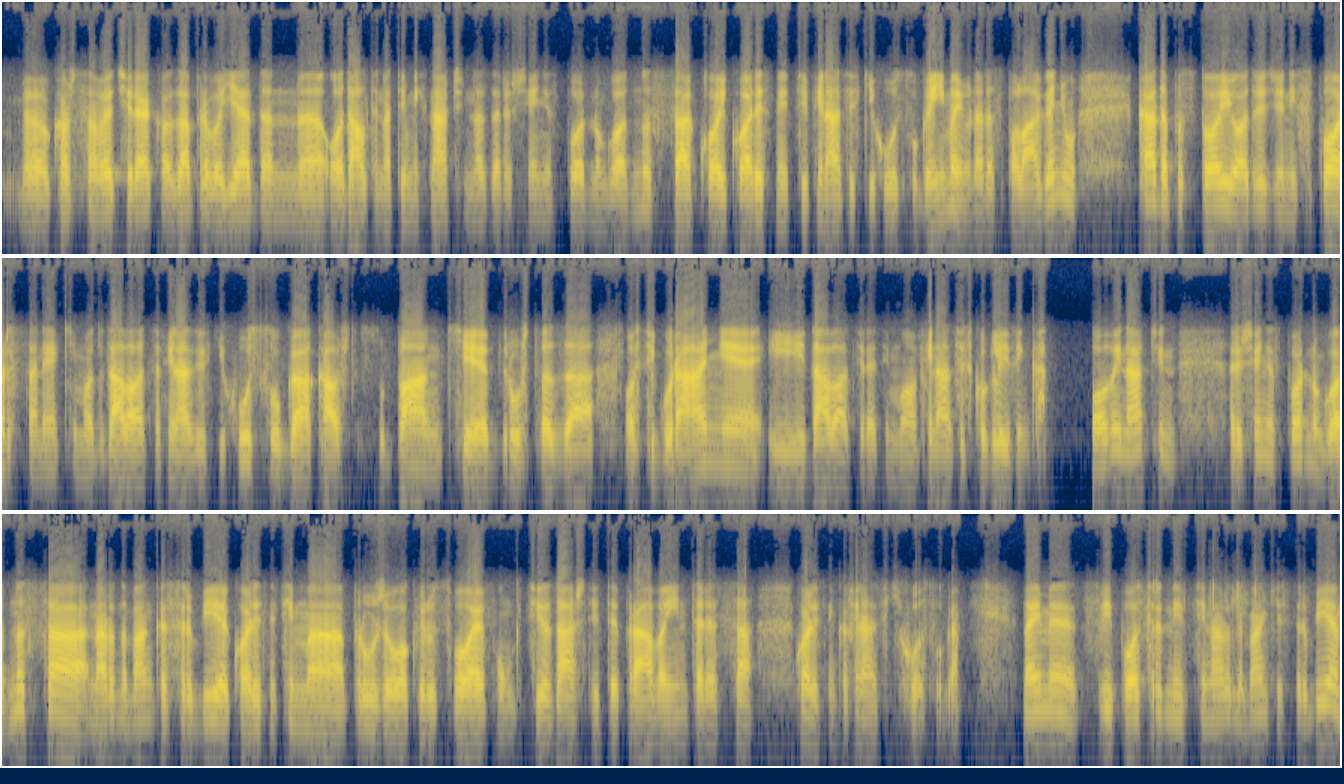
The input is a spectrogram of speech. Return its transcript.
kao što sam već i rekao, zapravo jedan e, od alternativnih načina za rešenje spornog odnosa koji korisnici finansijskih usluga imaju na raspolaganju kada postoji određeni spor sa nekim od davalaca finansijskih usluga kao što su banke, društva za osiguranje i davalci recimo finansijskog lizinga. Ovaj način rešenja spornog odnosa Narodna banka Srbije korisnicima pruža u okviru svoje funkcije zaštite prava i interesa korisnika finansijskih usluga. Naime, svi posrednici Narodne banke Srbije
